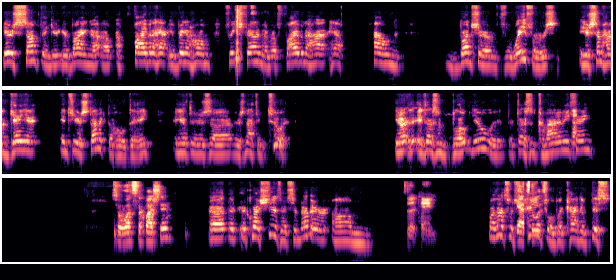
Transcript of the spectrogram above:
Here's something you're, you're buying a, a, five and a half. You're bringing home for each family member a five and a half pound bunch of wafers. And you're somehow getting it into your stomach the whole day yet there's uh, there's nothing to it. You know, it, it doesn't bloat you. It, it, doesn't come out anything. So what's the question? Uh, the, the question is that's another. Um, to the pain. Well, that's what's yeah, painful, so but kind of this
